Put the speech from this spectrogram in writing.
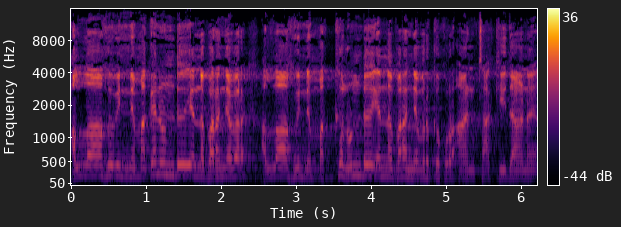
അള്ളാഹുവിന് മകനുണ്ട് എന്ന് പറഞ്ഞവർ അള്ളാഹുവിന് മക്കളുണ്ട് എന്ന് പറഞ്ഞവർക്ക് ഖുർആൻ താക്കീതാണ്.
